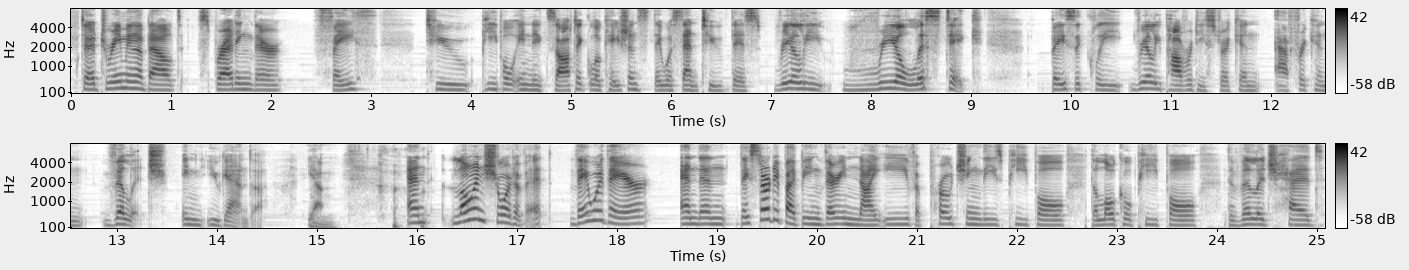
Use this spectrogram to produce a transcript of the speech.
they're dreaming about spreading their faith to people in exotic locations. They were sent to this really realistic, basically, really poverty stricken African village in Uganda. Yeah. Hmm. and long and short of it, they were there and then they started by being very naive, approaching these people, the local people, the village head,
